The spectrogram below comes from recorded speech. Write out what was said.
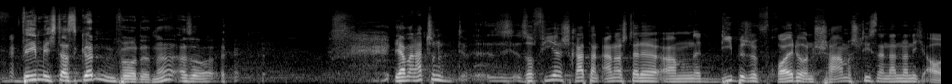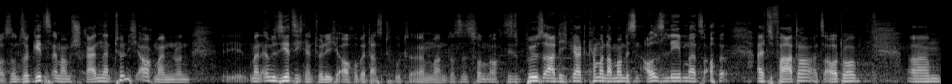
wem ich das gönnen würde. Ne? Also ja, man hat schon, Sophia schreibt an einer Stelle, ähm, diebische Freude und Scham schließen einander nicht aus. Und so geht es einem beim Schreiben natürlich auch. Man, man, man amüsiert sich natürlich auch über das tut. Ähm, das ist schon auch, diese Bösartigkeit kann man da mal ein bisschen ausleben als, als Vater, als Autor, ähm,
